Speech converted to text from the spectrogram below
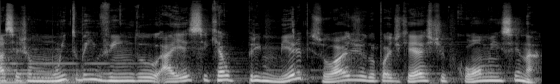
Olá, seja muito bem-vindo a esse que é o primeiro episódio do podcast Como Ensinar.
